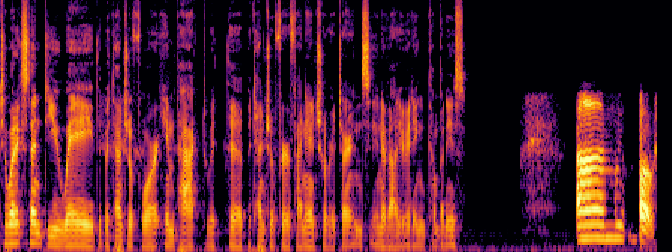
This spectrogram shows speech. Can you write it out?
to what extent do you weigh the potential for impact with the potential for financial returns in evaluating companies? Um, we, both.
